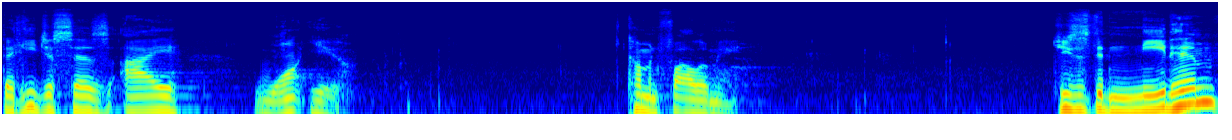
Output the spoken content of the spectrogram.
That he just says, I want you. Come and follow me. Jesus didn't need him.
